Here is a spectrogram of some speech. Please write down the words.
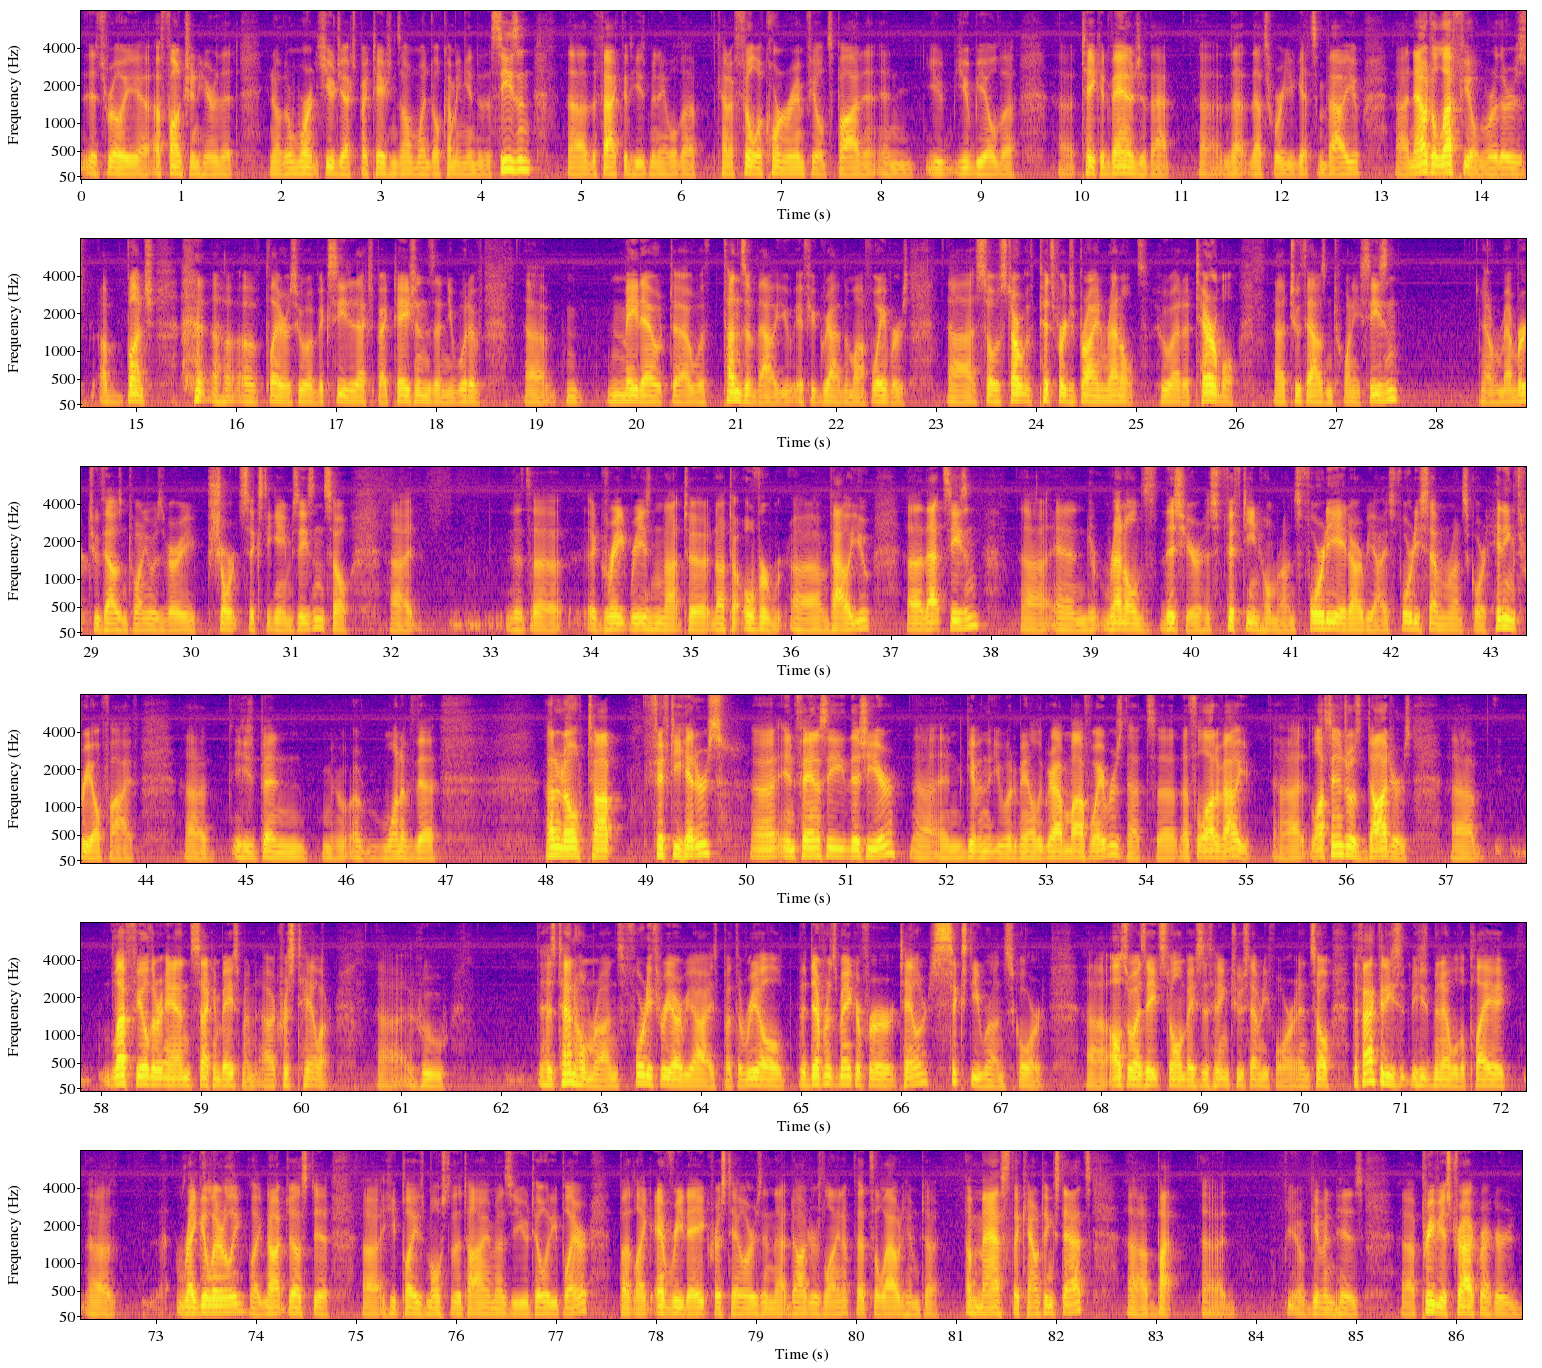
it's really a, a, function here that you know there weren't huge expectations on Wendle coming into the season. Uh, the fact that he's been able to kind of fill a corner infield spot and, and you you be able to uh, take advantage of that. Uh, that that's where you get some value. Uh, now to left field, where there's a bunch of players who have exceeded expectations, and you would have uh, made out uh, with tons of value if you grab them off waivers. Uh, so start with Pittsburgh's Bryan Reynolds, who had a terrible uh, 2020 season. Now remember, 2020 was a very short 60 game season, so uh, that's a, a, great reason not to not to overvalue uh, that season. Uh, and Reynolds this year has 15 home runs, 48 RBIs, 47 runs scored, hitting 305. Uh, he's been you know, one of the I don't know top 50 hitters uh, in fantasy this year, uh, and given that you would have been able to grab him off waivers, that's uh, that's a lot of value. Uh, Los Angeles Dodgers uh, left fielder and second baseman Chris Taylor, who has 10 home runs, 43 RBIs, but the real the difference maker for Taylor, 60 runs scored. also has eight stolen bases, hitting 274, and so the fact that he's he's been able to play regularly, like not just uh, uh, he plays most of the time as a utility player, but like every day, Chris Taylor is in that Dodgers lineup. That's allowed him to amass the counting stats. Uh, but uh, you know, given his uh, previous track record,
